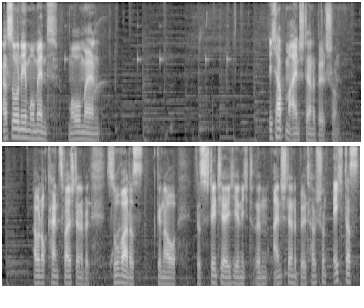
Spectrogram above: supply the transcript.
Ach so, nee, Moment. Moment. Ich habe ein Ein-Sterne-Bild schon. Aber noch kein Zwei-Sterne-Bild. So war das genau. Das steht ja hier nicht drin. Ein-Sterne-Bild. Habe ich schon echt das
